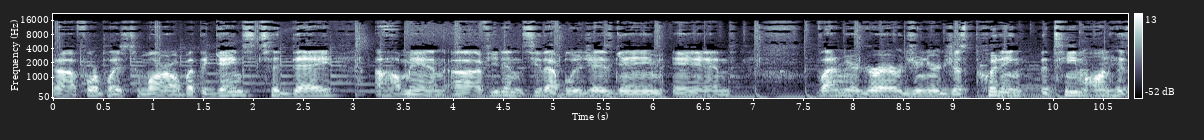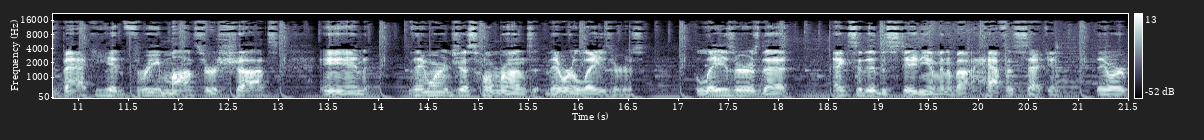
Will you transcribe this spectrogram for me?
Uh, four plays tomorrow, but the games today, oh man, uh, if you didn't see that Blue Jays game and Vladimir Guerrero Jr. just putting the team on his back, he hit three monster shots, and they weren't just home runs, they were lasers. Lasers that exited the stadium in about half a second. They were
